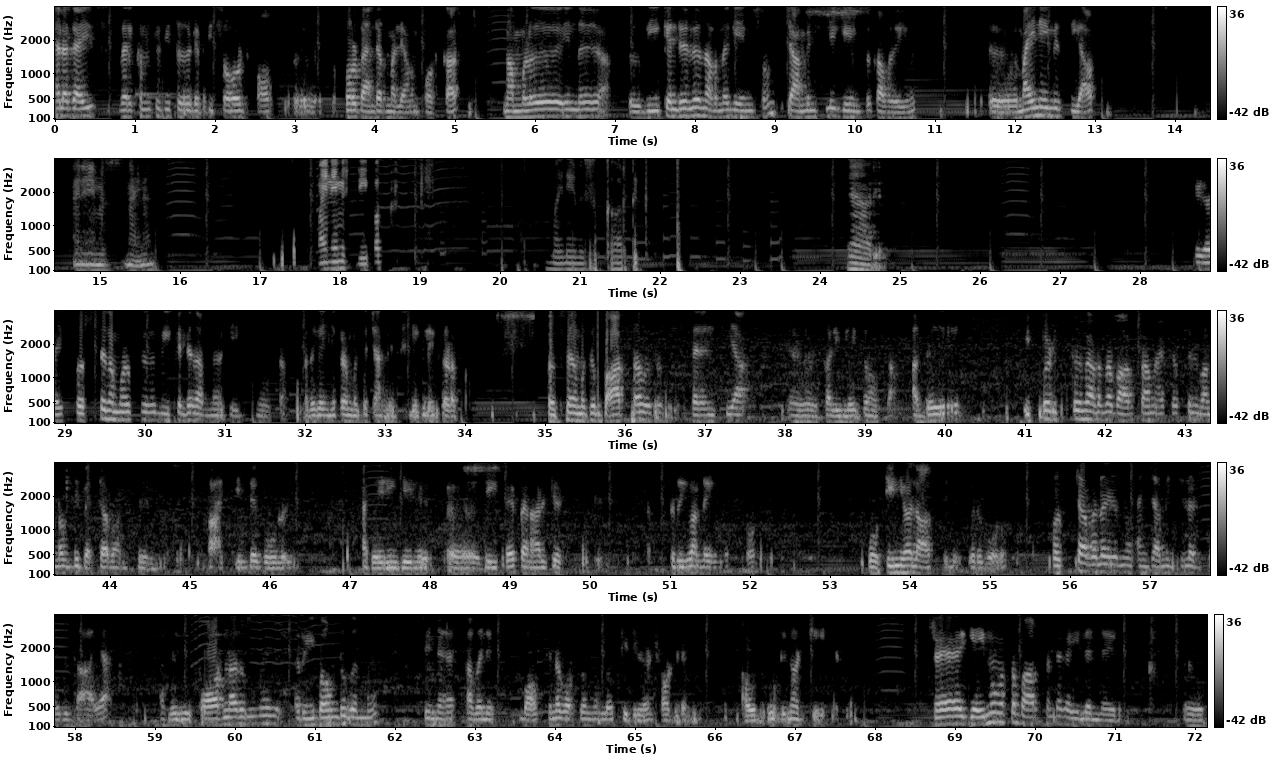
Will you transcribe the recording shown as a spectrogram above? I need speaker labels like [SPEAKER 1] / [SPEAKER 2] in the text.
[SPEAKER 1] Hello guys welcome to the third episode of football banter Malayalam podcast നമ്മൾ ഇന്ന് വീക്കെൻഡിൽ നടന്ന ഗെയിംസും ചാമ്പ്യൻസ് ലീഗ് ഗെയിംസ് കവർ ചെയ്യും. My name is
[SPEAKER 2] Diya
[SPEAKER 3] my name is Deepak
[SPEAKER 4] my name is Karthik
[SPEAKER 2] ഞാൻ Arya
[SPEAKER 1] first നമ്മൾക്ക് weekend നടന്ന game നോക്കാം. അത് കഴിഞ്ഞിട്ട് നമുക്ക് ചാമ്പ്യൻസ് ലീഗിലേക്ക് കടക്കാം. ഫസ്റ്റ് നമുക്ക് ബാർസ പെരൻസിയ കളിയിലേക്ക് നോക്കാം. അത് ഇപ്പോഴത്തെ നടന്ന Barca മാച്ചസിൽ one of the better runs ബാക്കിന്റെ goal അതേ രീതിയിൽ ഡീസെ പെനാൽറ്റി ത്രീ വൺ ആയിരുന്നു. ഫോർട്ടീൻ ലാസ്റ്റിൽ ഒരു ഗോളും ഫസ്റ്റ് അവലായിരുന്നു അഞ്ചാം മിനിറ്റിൽ അടിച്ചത് കായ. അത് കോർണറിൽ നിന്ന് റീബൗണ്ട് വന്ന് പിന്നെ അവന് ബോക്സിന്റെ പുറത്തുനിന്നുള്ള കിട്ടില്ല ഷോട്ടിൽ ഔട്ട് ഫുട്ടിനും അടിച്ചിരിക്കും. പക്ഷേ ഗെയിം മൊത്തം ബാർസന്റെ കയ്യിൽ തന്നെയായിരുന്നു.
